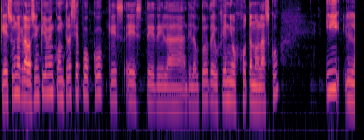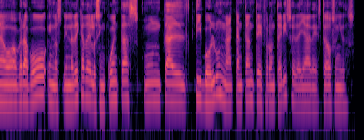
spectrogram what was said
que es una grabación que yo me encontré hace poco, que es este de la, del autor de Eugenio J. Nolasco, y la grabó en, los, en la década de los 50 un tal Tibo Luna, cantante fronterizo de allá de Estados Unidos.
